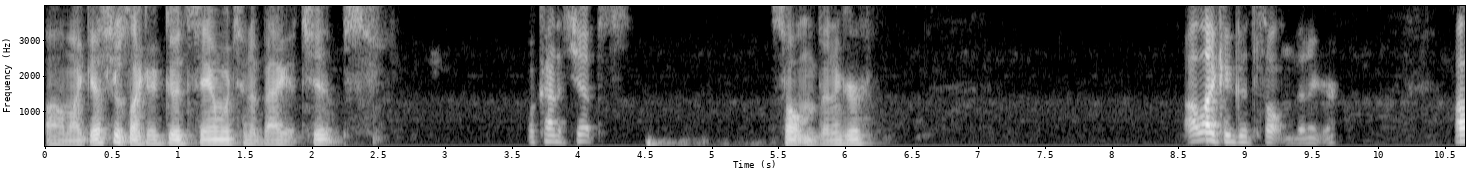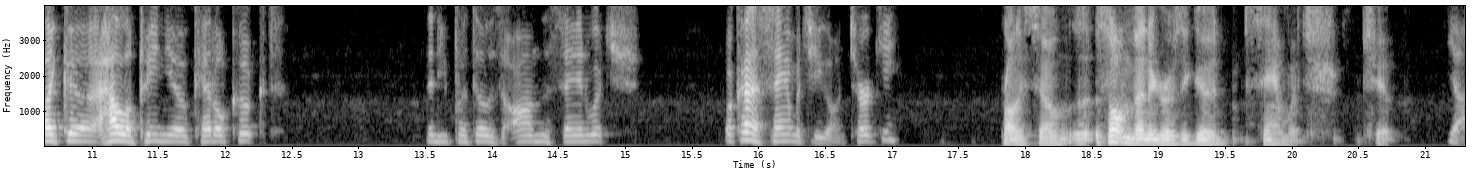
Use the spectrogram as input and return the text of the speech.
Um, I guess there's like a good sandwich and a bag of chips. What kind of chips? Salt and vinegar. I like a good salt and vinegar. I like a jalapeno kettle cooked. Then you put those on the sandwich. What kind of sandwich are you going? Turkey? Probably so. Salt and vinegar is a good sandwich chip. Yeah,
